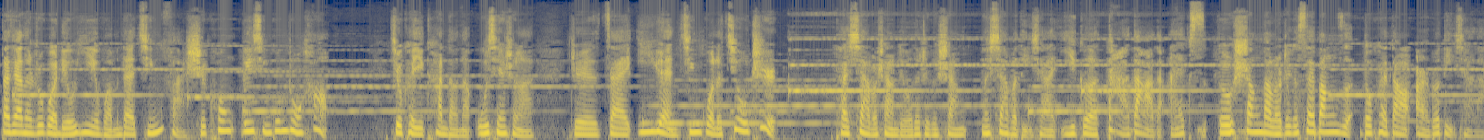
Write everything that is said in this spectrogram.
大家呢，如果留意我们的“警法时空”微信公众号，就可以看到呢，吴先生啊，这在医院经过了救治，他下巴上留的这个伤，那下巴底下一个大大的 X，都伤到了这个腮帮子，都快到耳朵底下了，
